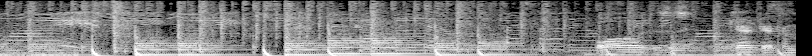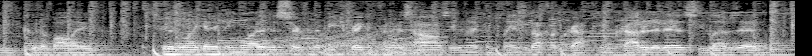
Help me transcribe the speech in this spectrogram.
Is this character from Kuta Bali. He doesn't like anything more than just surfing the beach break in front of his house, even though he complains about how crappy and crowded it is. He loves it.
